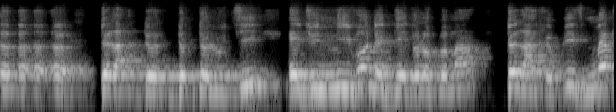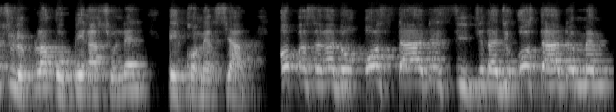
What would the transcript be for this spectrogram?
euh, euh, euh, de l'outil et du niveau de développement de l'entreprise, même sur le plan opérationnel et commercial. On passera donc au stade 6, c'est-à-dire au stade même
